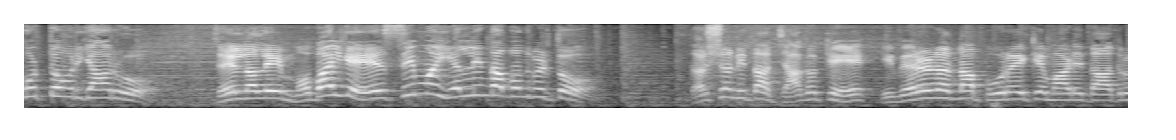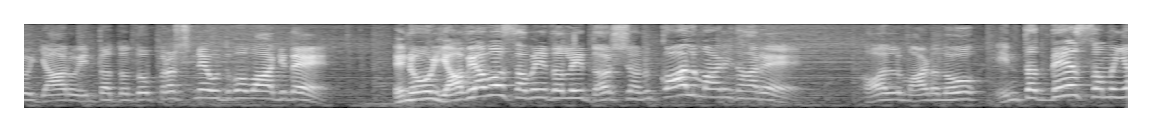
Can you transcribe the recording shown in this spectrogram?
ಕೊಟ್ಟವರು ಯಾರು? ಜೈಲಿನಲ್ಲಿ ಮೊಬೈಲ್ಗೆ ಸಿಮ್ ಎಲ್ಲಿಂದ ಬಂದ್ಬಿಡ್ತು? ದರ್ಶನ್ ಇದ್ದ ಜಾಗಕ್ಕೆ ಇವೆರಡನ್ನ ಪೂರೈಕೆ ಮಾಡಿದ್ದಾದ್ರೂ ಯಾರು? ಇಂಥದ್ದೊಂದು ಪ್ರಶ್ನೆ ಉದ್ಭವ ಆಗಿದೆ ಇನ್ನು ಯಾವ್ಯಾವ ಸಮಯದಲ್ಲಿ ದರ್ಶನ್ ಕಾಲ್ ಮಾಡಿದ್ದಾರೆ? ಕಾಲ್ ಮಾಡಲು ಇಂಥದ್ದೇ ಸಮಯ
